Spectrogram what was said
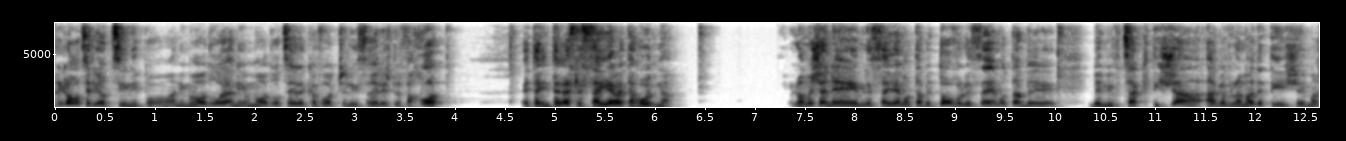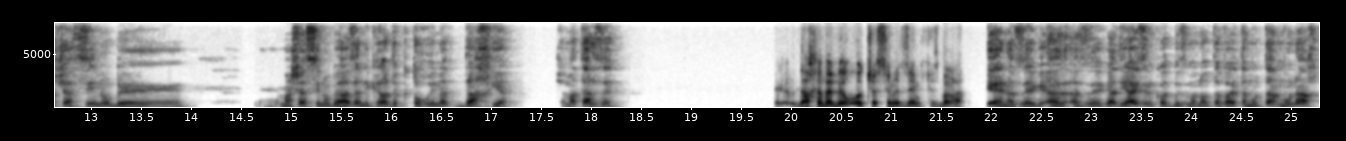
אני, לא רוצה להיות ציני פה, אני מאוד, אני מאוד רוצה לקוות שלישראל יש לפחות את האינטרס לסיים את ההודנה. לא משנה אם לסיים אותה בטוב או לסיים אותה במבצע כתישה, אגב למדתי שמה שעשינו ב... מה שעשינו בעזה נקרא דוקטורינת דחיה. שמעת על זה? דחיה בבירות, שעשינו את זה עם חיזבאללה. כן, אז, אז, אז גדי איזנקוט בזמנו טבע את המונח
